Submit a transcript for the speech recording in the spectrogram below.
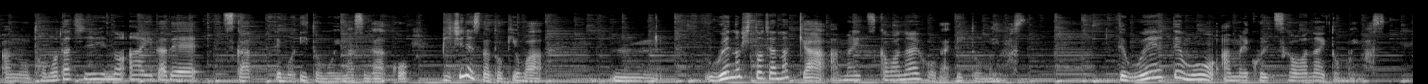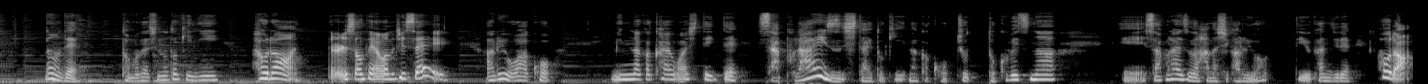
あの、友達の間で使ってもいいと思いますが、こう、ビジネスの時は、うん、上の人じゃなきゃあんまり使わない方がいいと思います。で、上でもあんまりこれ使わないと思います。なので、友達の時に、Hold on, there is something I want to say. あるいは、こう、みんなが会話していて、サプライズしたい時、なんかこう、ちょっと特別な、えー、サプライズの話があるよっていう感じで、Hold on,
